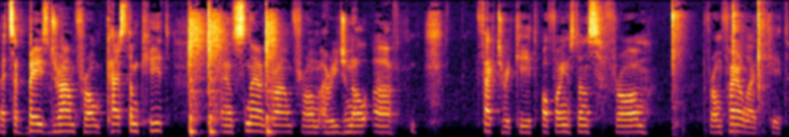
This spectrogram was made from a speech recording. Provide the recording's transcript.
that's a bass drum from custom kit and snare drum from original uh, factory kit or for instance from from Fairlight kit.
